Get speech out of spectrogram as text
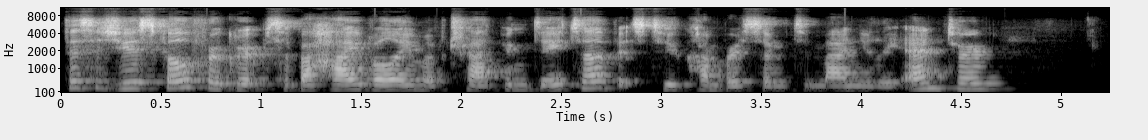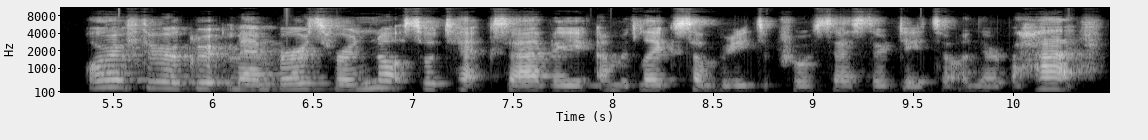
This is useful for groups of a high volume of trapping data that's too cumbersome to manually enter, or if there are group members who are not so tech savvy and would like somebody to process their data on their behalf.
